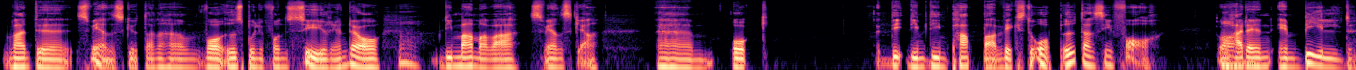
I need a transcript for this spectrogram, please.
var inte svensk utan han var ursprungligen från Syrien då. ja. Din mamma var svenska. Ehm, och di- din, din pappa växte upp utan sin far. Och Ja. hade en, en bild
